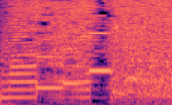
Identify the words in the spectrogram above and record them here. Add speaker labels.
Speaker 1: No.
